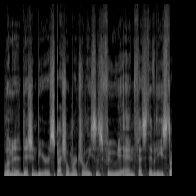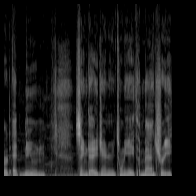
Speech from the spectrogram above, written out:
Limited edition beers, special merch releases, food, and festivities start at noon. Same day, January 28th, Mad Tree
